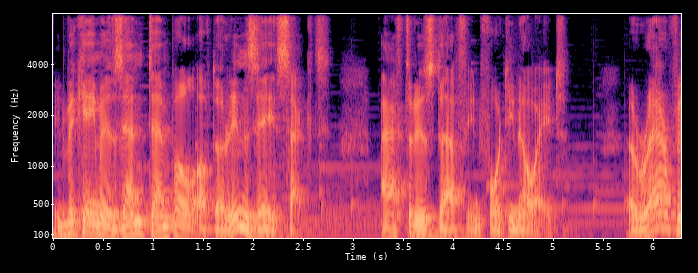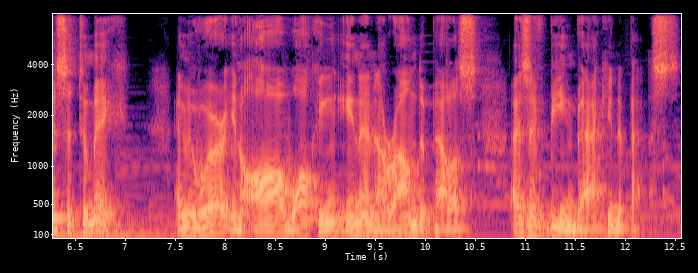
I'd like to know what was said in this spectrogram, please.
it became a Zen temple of the Rinzai sect after his death in 1408. A rare visit to make, and we were in awe walking in and around the palace as if being back in the past.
